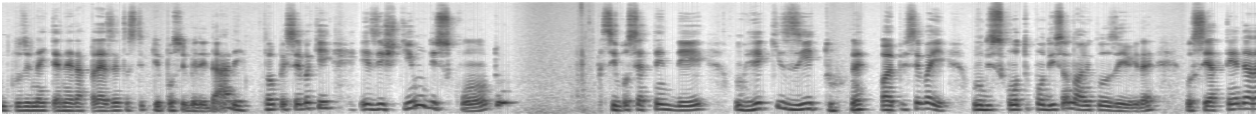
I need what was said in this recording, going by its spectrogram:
inclusive na internet, apresentam esse tipo de possibilidade? Então perceba que existia um desconto se você atender um requisito, né? Olha, perceba aí, um desconto condicional, inclusive, né? Você atende, a,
